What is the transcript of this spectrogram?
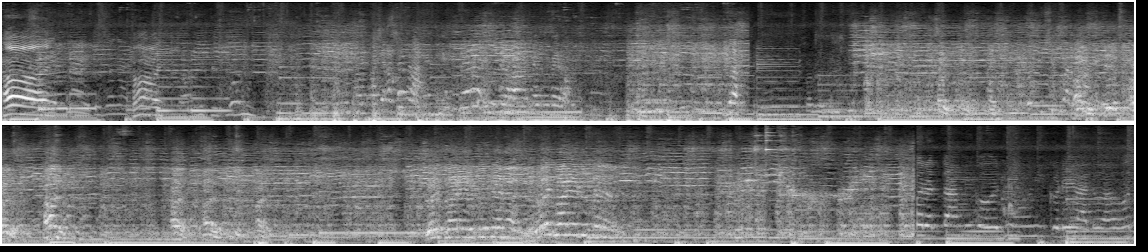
हाय. तर आता आम्ही घेऊन इकडे आलो आहोत.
